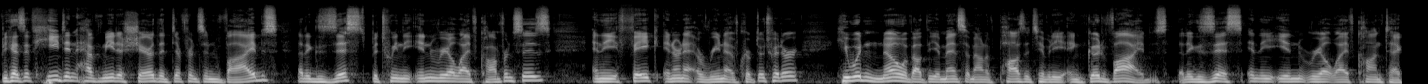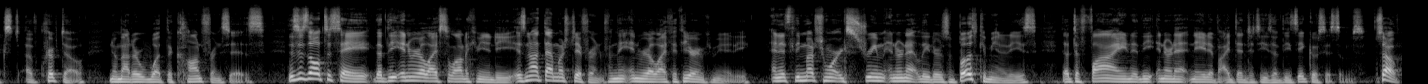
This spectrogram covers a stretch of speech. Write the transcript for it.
Because if he didn't have me to share the difference in vibes that exist between the in real life conferences and the fake internet arena of crypto Twitter, he wouldn't know about the immense amount of positivity and good vibes that exists in the in real life context of crypto, no matter what the conference is. This is all to say that the in real life Solana community is not that much different from the in real life Ethereum community. And it's the much more extreme internet leaders of both communities that define the internet native identities of these ecosystems. So,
